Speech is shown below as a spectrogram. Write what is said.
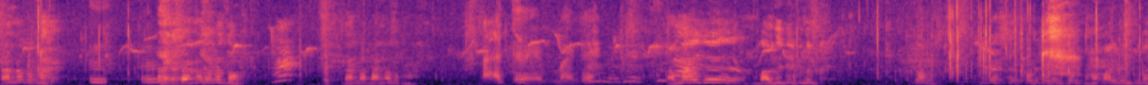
ডাঙ্গা কোথায় তো? হ্যাঁ ডাঙ্গা? মায়া এই যে বালতিতে কিন্তু চল ঠিক আছে করে দেবেন তো ভাব পাইবেন কিনা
